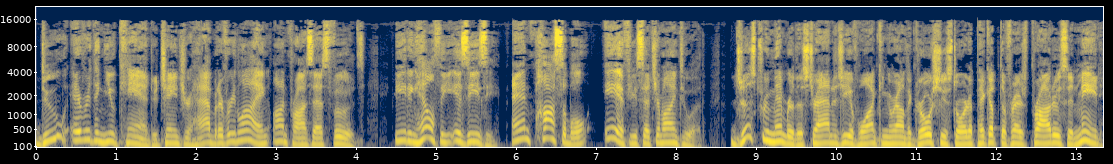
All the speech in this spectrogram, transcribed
Do everything you can to change your habit of relying on processed foods. Eating healthy is easy and possible if you set your mind to it. Just remember the strategy of walking around the grocery store to pick up the fresh produce and meat,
